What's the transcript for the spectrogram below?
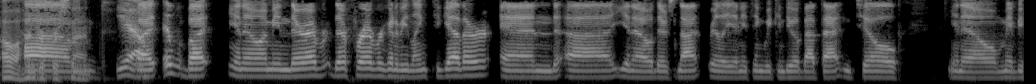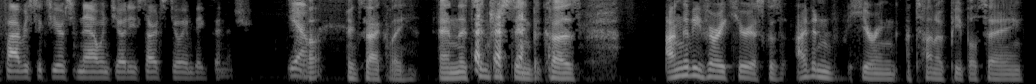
Oh, 100 percent. Um, yeah. but It- but you know i mean they're ever they're forever going to be linked together and uh you know there's not really anything we can do about that until you know maybe five or six years from now when jodie starts doing big finish yeah. Well, exactly. And it's interesting because I'm going to be very curious because I've been hearing a ton of people saying,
